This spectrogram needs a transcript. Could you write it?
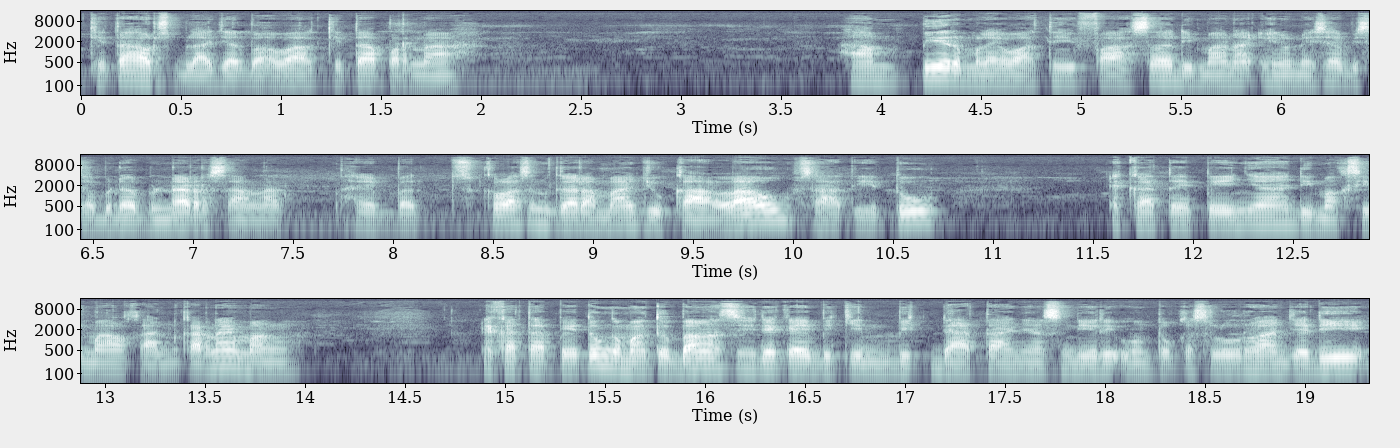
kita harus belajar bahwa kita pernah hampir melewati fase di mana Indonesia bisa benar-benar sangat hebat. Sekelas negara maju kalau saat itu EKTP-nya dimaksimalkan. Karena emang EKTP itu nggak bantu banget sih dia kayak bikin big datanya sendiri untuk keseluruhan. Jadi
